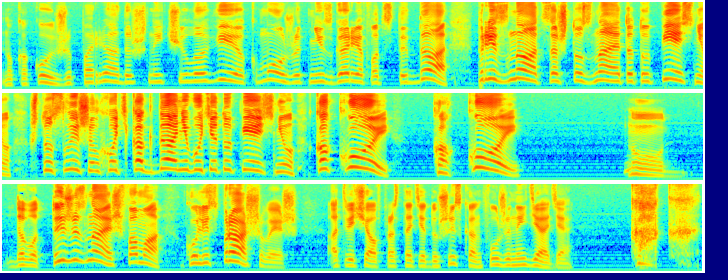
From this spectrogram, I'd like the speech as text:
Но какой же порядочный человек может, не сгорев от стыда, признаться, что знает эту песню, что слышал хоть когда-нибудь эту песню? Какой? Какой? Ну, да вот ты же знаешь, Фома, коли спрашиваешь, отвечал в простоте души сконфуженный дядя. Как?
